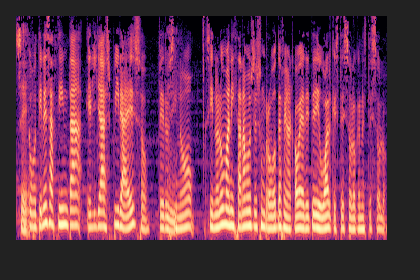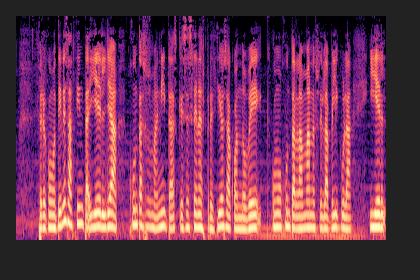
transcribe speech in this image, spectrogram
Sí. Como tiene esa cinta, él ya aspira a eso. Pero si Mm. no si no lo humanizáramos, es un robot. Al fin y al cabo, y a ti te da igual que esté solo que no esté solo. Pero como tiene esa cinta y él ya junta sus manitas, que esa escena es preciosa cuando ve cómo juntan las manos en la película y él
